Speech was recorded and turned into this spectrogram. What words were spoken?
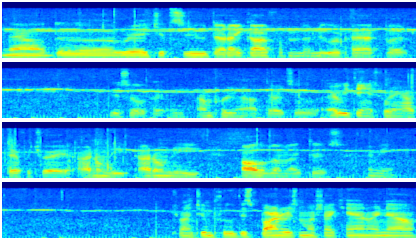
Now the red Jutsu that I got from the newer pack, but it's okay. I'm putting out there too. Everything is putting out there for trade. I don't need I don't need all of them like this. I mean trying to improve this binder as much as I can right now.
